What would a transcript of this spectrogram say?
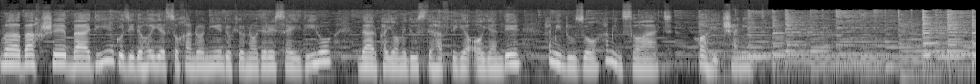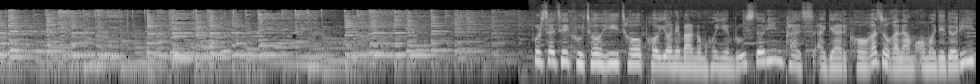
و بخش بعدی گزیده های سخنرانی دکتر نادر سعیدی رو در پیام دوست هفته آینده همین روز و همین ساعت خواهید شنید. فرصت کوتاهی تا پایان برنامه های امروز داریم. پس اگر کاغذ و قلم آماده دارید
